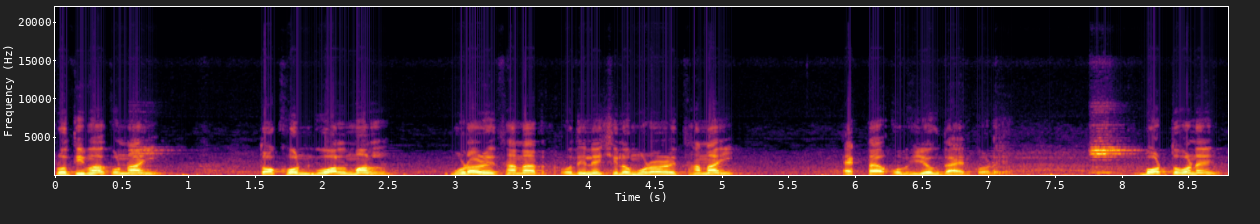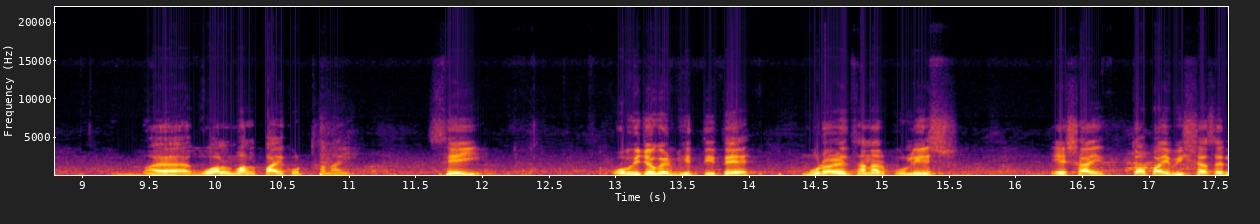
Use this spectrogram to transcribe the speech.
প্রতিমা কোনাই তখন গোয়ালমাল মোরারি থানার অধীনে ছিল মোরারি থানায় একটা অভিযোগ দায়ের করে। বর্তমানে গোয়ালমাল পাইকোট থানায়। সেই অভিযোগের ভিত্তিতে মুরারি থানার পুলিশ এসআই তপাই বিশ্বাসের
